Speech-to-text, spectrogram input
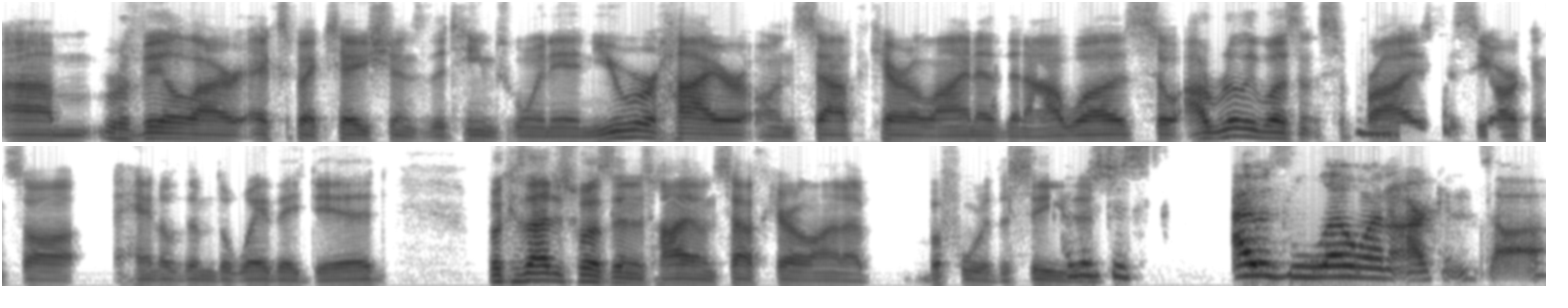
um, reveal our expectations the teams going in. You were higher on South Carolina than I was, so I really wasn't mm-hmm. surprised to see Arkansas handle them the way they did because I just wasn't as high on South Carolina before the season. I was just I was low on Arkansas.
